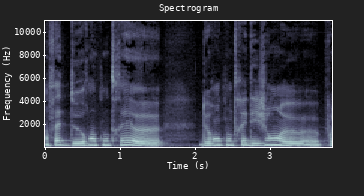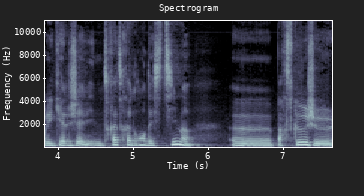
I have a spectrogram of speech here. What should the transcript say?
en fait, de rencontrer, euh, de rencontrer des gens pour lesquels j'avais une très très grande estime, parce que je,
